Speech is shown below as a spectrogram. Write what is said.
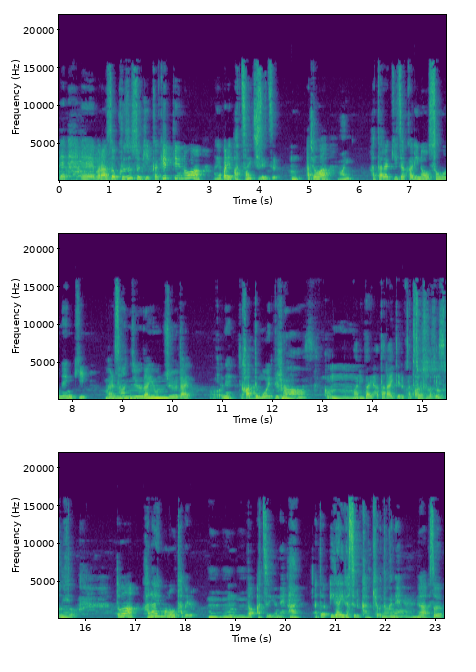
で、えーバランスを崩すきっかけっていうのは、やっぱり暑い季節。うん。あとは、はい。働き盛りの壮年期。うんあれ30代、40代。ね、じゃあカーって燃えてる。ああ、うん。バリバリ働いてる方とかそうですね。そうそうそう。あとは、辛いものを食べる。うんうんうん。と暑いよね。はい。あと、イライラする環境とかね。ね。がそういう、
